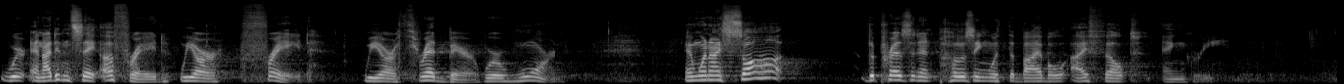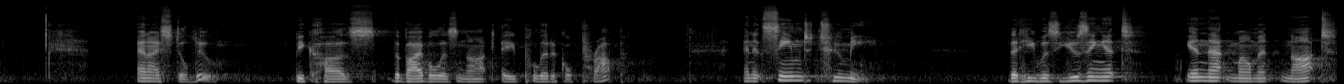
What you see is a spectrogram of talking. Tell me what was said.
We're, and I didn't say afraid, we are frayed. We are threadbare. We're worn. And when I saw the president posing with the Bible, I felt angry. And I still do, because the Bible is not a political prop. And it seemed to me that he was using it in that moment not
